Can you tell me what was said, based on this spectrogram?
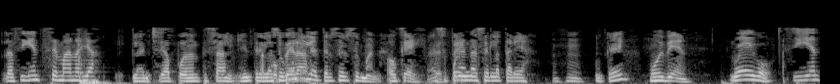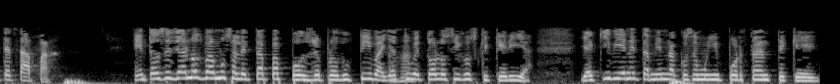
La siguiente semana ya. Planchas. Ya puedo empezar. Sí, entre a la segunda cooperar. y la tercera semana. Ok, se pueden hacer la tarea. Ujú. ¿Ok? Muy bien. Luego, Siguiente etapa. Entonces ya nos vamos a la etapa postreproductiva, ya Ajá. tuve todos los hijos que quería. Y aquí viene también una cosa muy importante que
